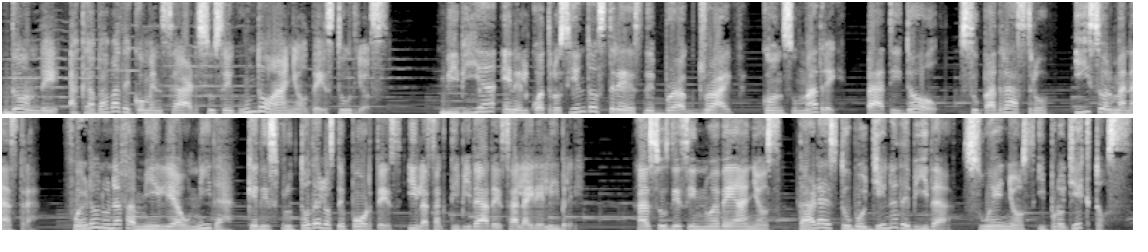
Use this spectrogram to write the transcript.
donde acababa de comenzar su segundo año de estudios. Vivía en el 403 de Brock Drive con su madre, Patty Doll, su padrastro y su hermanastra. Fueron una familia unida que disfrutó de los deportes y las actividades al aire libre. A sus 19 años, Tara estuvo llena de vida, sueños y proyectos.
